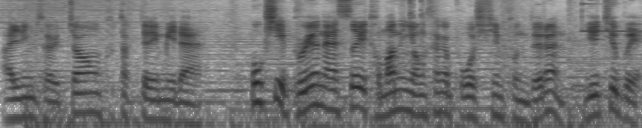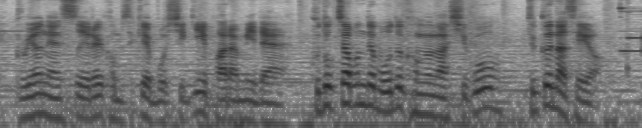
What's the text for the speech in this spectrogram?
알림 설정 부탁드립니다. 혹시 브리언 앤스의 더 많은 영상을 보고 싶으신 분들은 유튜브에 브리언 앤스를 검색해 보시기 바랍니다. 구독자분들 모두 건강하시고 득근하세요.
